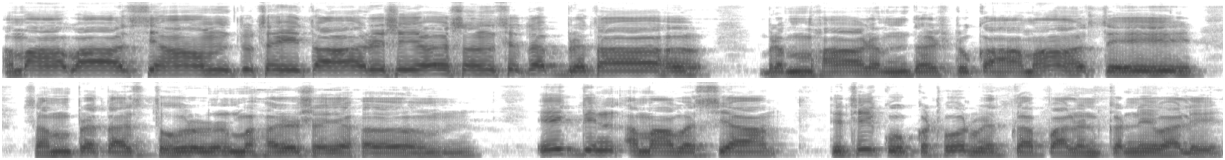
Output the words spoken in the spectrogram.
अमावास्याम तो सहिता ऋषय संसित व्रता ब्रह्मांडम दृष्टु कामास्ते संप्रतस्थुर्महर्षय। एक दिन अमावस्या, तिथि को कठोर व्रत का पालन करने वाले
